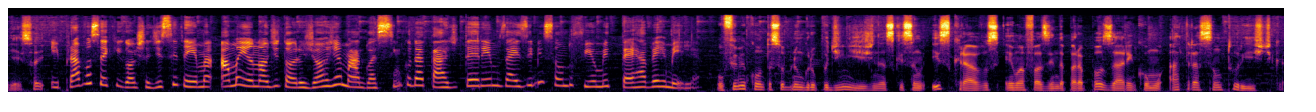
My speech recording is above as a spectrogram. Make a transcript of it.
e é isso aí. E para você que gosta de cinema, amanhã no Auditório Jorge Amado, às 5 da tarde, teremos a exibição do filme Terra Vermelha. O filme conta sobre um grupo de indígenas que são escravos em uma fazenda para posarem como atração turística,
